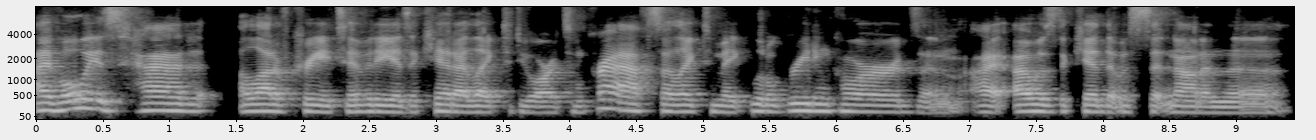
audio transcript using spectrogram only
I've always had a lot of creativity as a kid. I like to do arts and crafts. I like to make little greeting cards, and I I was the kid that was sitting out in the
